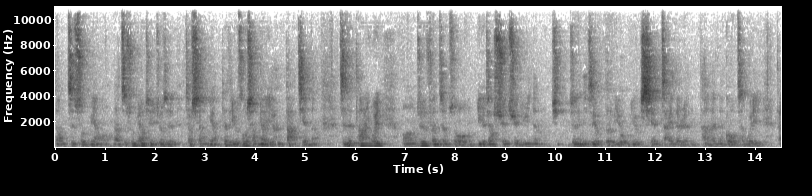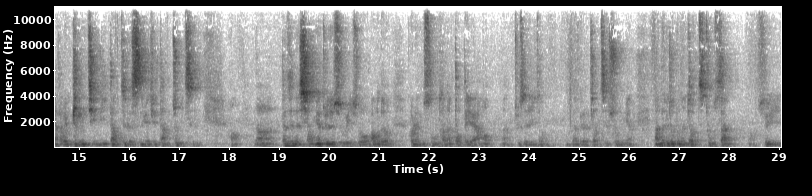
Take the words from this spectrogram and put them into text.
那种子孙庙哦，那子孙庙其实就是叫小庙，但是有时候小庙也很大间呐、啊。只是它因为，嗯、就是分成说，一个叫选选于能，就是你是有德又有贤才的人，他才能够成为，他才会聘请你到这个寺院去当住持。好，那但是呢，小庙就是属于说，啊，我的可能属他的土地啊，吼，那就是一种那个叫子孙庙，那那个就不能叫诸山啊，所以。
